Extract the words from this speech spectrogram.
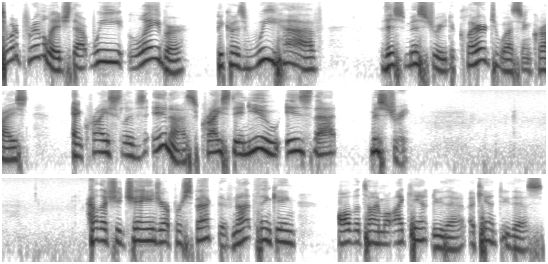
So, what a privilege that we labor because we have this mystery declared to us in Christ, and Christ lives in us. Christ in you is that mystery. How that should change our perspective, not thinking all the time, well, I can't do that, I can't do this.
